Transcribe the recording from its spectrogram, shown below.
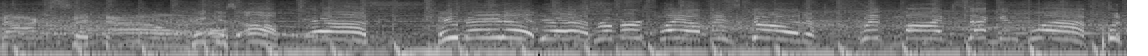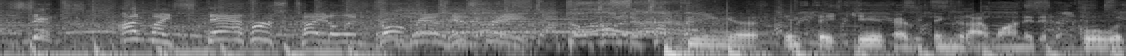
knocks it down. Pick is up. Yes. He made it! Yes! Reverse layup is good with five seconds left. Put six on my stat. First title in program history. Being an in-state kid, everything that I wanted in school was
